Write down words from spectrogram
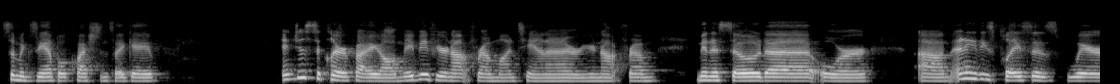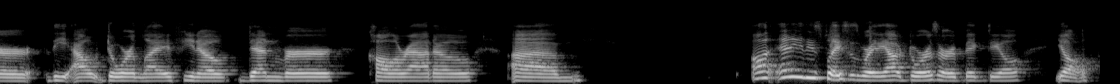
some example questions I gave. And just to clarify, y'all, maybe if you're not from Montana or you're not from Minnesota or um, any of these places where the outdoor life, you know, Denver, Colorado, um, any of these places where the outdoors are a big deal, y'all,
